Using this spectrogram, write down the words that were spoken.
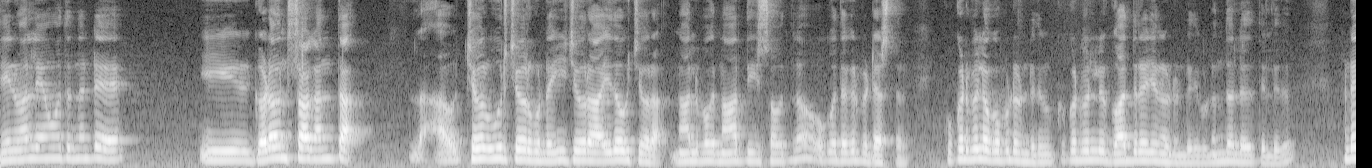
దీనివల్ల ఏమవుతుందంటే ఈ గొడౌన్ స్టాక్ అంతా చివరి ఊరు చివరకుంటుంది ఈ చివర ఇదో ఒక చివర నాలుగు నార్త్ ఈస్ట్ సౌత్లో ఒక్కో దగ్గర పెట్టేస్తారు. కుక్కటిపల్లి ఒకప్పుడు ఉండేది. కుక్కటిపల్లి గోద్రేజ్ అని ఒకటి ఉండేది. ఇప్పుడు ఉందో లేదో తెలియదు అంటే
